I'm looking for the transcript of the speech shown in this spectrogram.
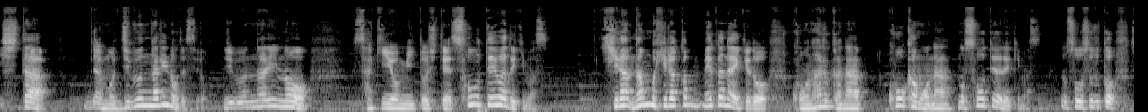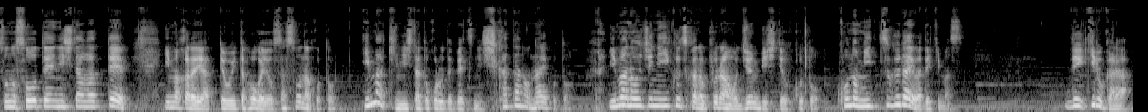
したもう自分なりのですよ自分なりの先読みとして想定はできます。ひら何もひらめかないけどこうなるかなこうかもなの想定はできます。そうするとその想定に従って今からやっておいた方が良さそうなこと。今気にしたところで別に仕方のないこと。今のうちにいくつかのプランを準備しておくこと。この3つぐらいはできます。できるから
